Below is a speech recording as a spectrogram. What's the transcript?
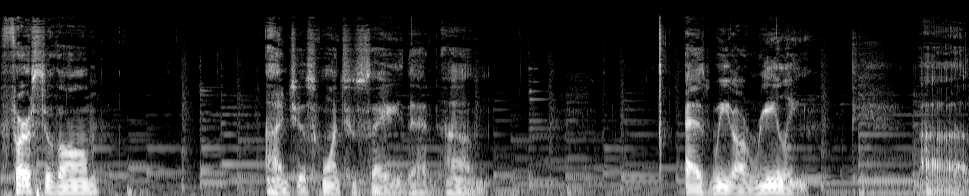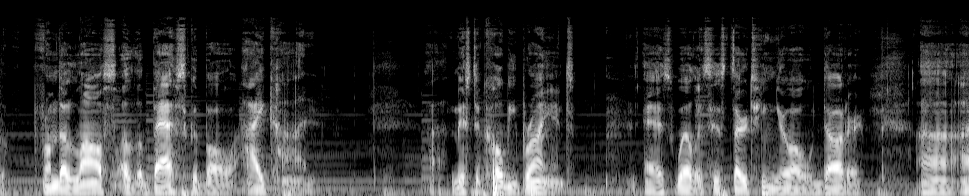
first of all, I just want to say that um, as we are reeling uh, from the loss of a basketball icon, uh, Mr. Kobe Bryant, as well as his 13 year old daughter. Uh, I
